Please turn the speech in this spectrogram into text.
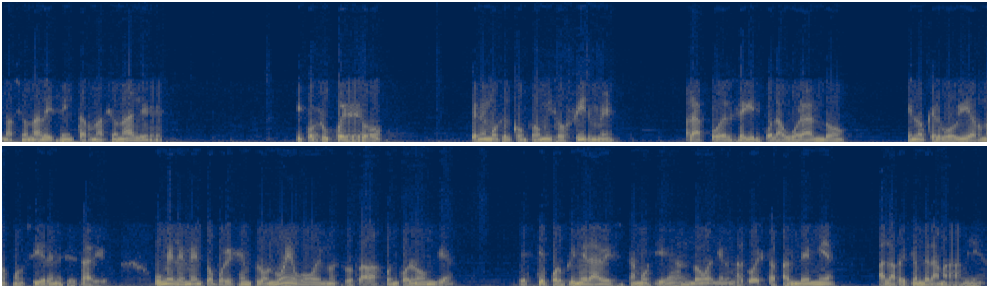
nacionales e internacionales y por supuesto tenemos el compromiso firme para poder seguir colaborando en lo que el gobierno considere necesario. Un elemento, por ejemplo, nuevo en nuestro trabajo en Colombia es que por primera vez estamos llegando en el marco de esta pandemia a la región de la Amazonía,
